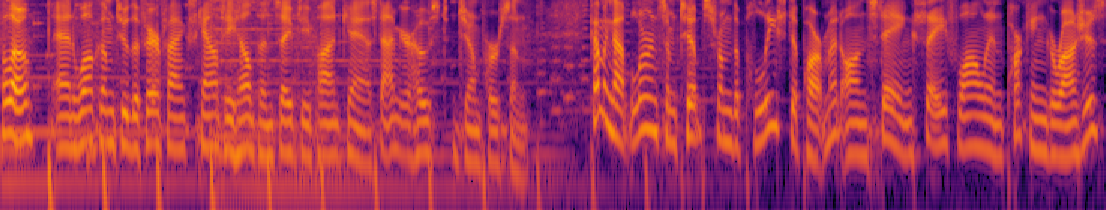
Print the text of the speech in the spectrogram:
Hello, and welcome to the Fairfax County Health and Safety Podcast. I'm your host, Jim Person. Coming up, learn some tips from the police department on staying safe while in parking garages,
